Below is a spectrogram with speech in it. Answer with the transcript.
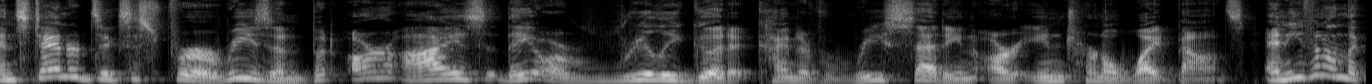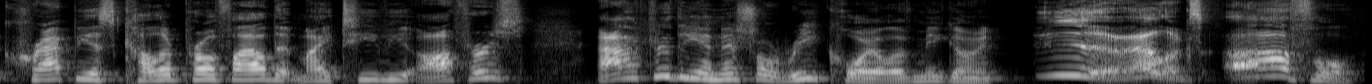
And standards exist for a reason, but our eyes, they are really good at kind of resetting our internal white balance. And even on the crappiest color profile that my TV offers, after the initial recoil of me going, ew, that looks awful,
